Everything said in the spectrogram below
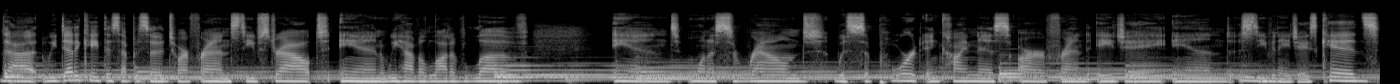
that we dedicate this episode to our friend Steve Strout. And we have a lot of love and want to surround with support and kindness our friend AJ and Stephen AJ's kids.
